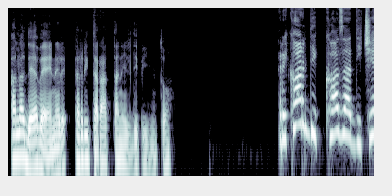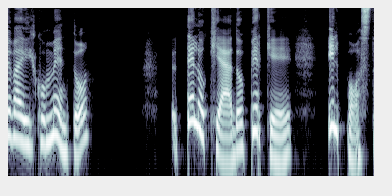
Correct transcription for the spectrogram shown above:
alla dea Venere ritratta nel dipinto. Ricordi cosa diceva il commento? Te lo chiedo perché il post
